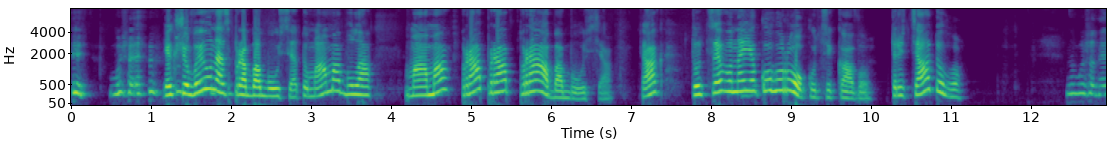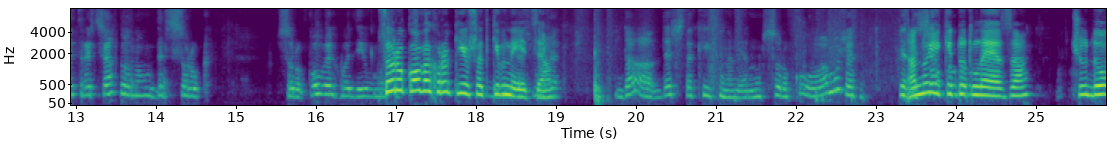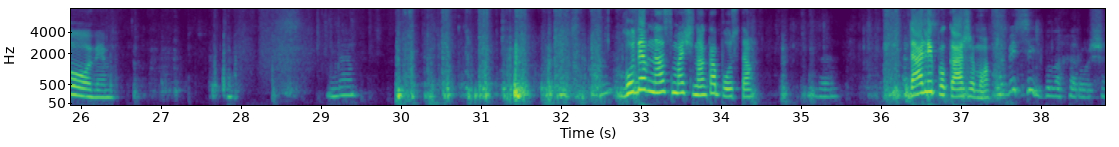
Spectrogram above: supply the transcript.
Може, Якщо ви у нас прабабуся, то мама була мама пра-пра-прабабуся. Так? То це вона якого року цікаво? 30-го? Ну може не 30-го, ну десь 40, 40-х годів. може. 40-х років Десь, шатківниця. може, Да, десь таких, мабуть, 40 а може 50 А ну які тут леза. Чудові. Да. Буде в нас смачна капуста. Да. Далі покажемо. Аби сіль була хороша.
